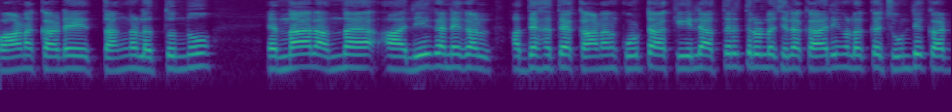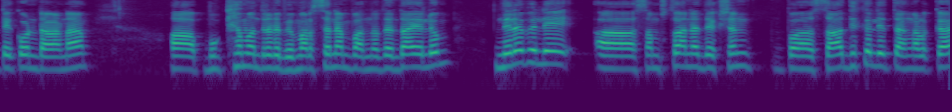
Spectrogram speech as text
പാണക്കാട് തങ്ങൾ എത്തുന്നു എന്നാൽ അന്ന് ആ ലീഗ് അണികൾ അദ്ദേഹത്തെ കാണാൻ കൂട്ടാക്കിയില്ല. അത്തരത്തിലുള്ള ചില കാര്യങ്ങളൊക്കെ ചൂണ്ടിക്കാട്ടിക്കൊണ്ടാണ് മുഖ്യമന്ത്രിയുടെ വിമർശനം വന്നത്. എന്തായാലും നിലവിലെ സംസ്ഥാന അധ്യക്ഷൻ സാധിക്കലി തങ്ങൾക്ക്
